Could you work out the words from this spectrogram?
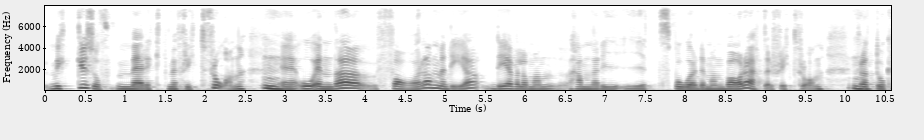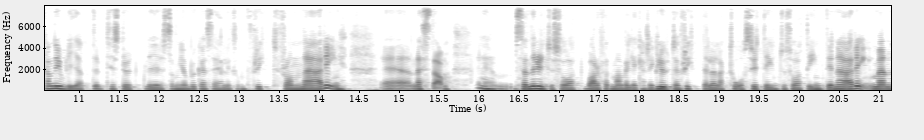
mycket så märkt med fritt från. Mm. Eh, och enda faran med det, det är väl om man hamnar i, i ett spår där man bara äter fritt från. Mm. För att då kan det ju bli att det till slut blir, som jag brukar säga, liksom fritt från näring eh, nästan. Mm. Eh, sen är det inte så att bara för att man väljer kanske glutenfritt eller laktosfritt, det är inte så att det inte är näring. Men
